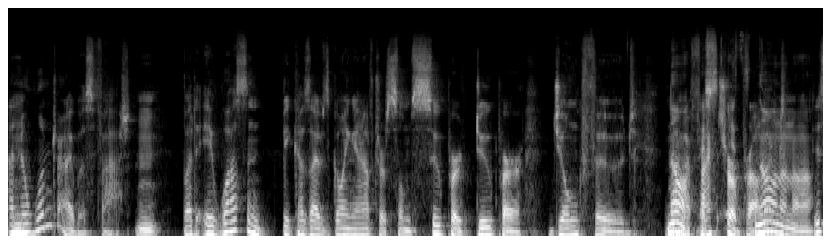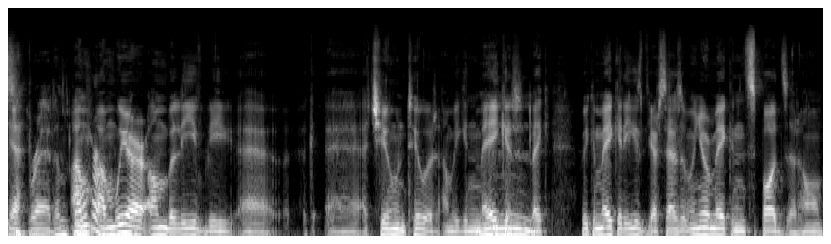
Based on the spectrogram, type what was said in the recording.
and no wonder I was fat. Mm. But it wasn't because I was going after some super duper junk food no, manufacturer it's- product. No, no, no. This yeah. is bread and And, butter. and we are unbelievably uh, uh, attuned to it, and we can make Mm. it like we can make it easy ourselves. When you're making spuds at home,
